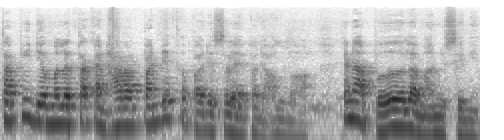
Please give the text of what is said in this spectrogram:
Tapi dia meletakkan harapan dia kepada selain pada Allah. Kenapalah manusia ni?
